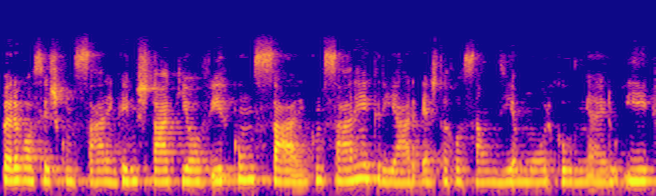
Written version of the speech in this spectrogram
para vocês começarem, quem me está aqui a ouvir, começarem, começarem a criar esta relação de amor com o dinheiro e,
